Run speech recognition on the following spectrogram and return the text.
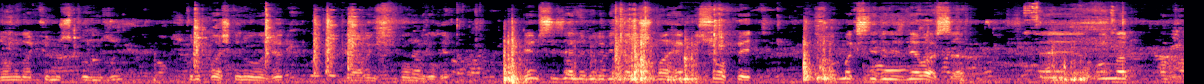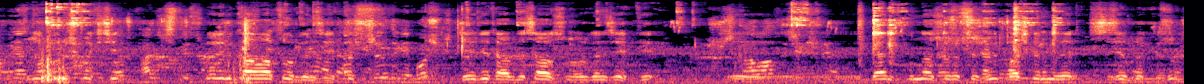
Zonguldak Kömürspor'umuzun kulüp başkanı olacak yarınki kongrede. Hem sizlerle böyle bir tanışma hem bir sohbet, sormak istediğiniz ne varsa e, onlar konuşmak için böyle bir kahvaltı organize ettik. Cevdet abi de sağ olsun organize etti. E, ben bundan sonra sözü başkanımı ve size bırakıyorum.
